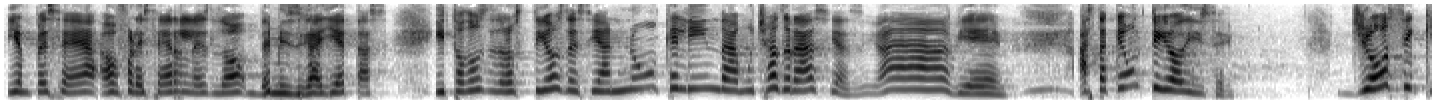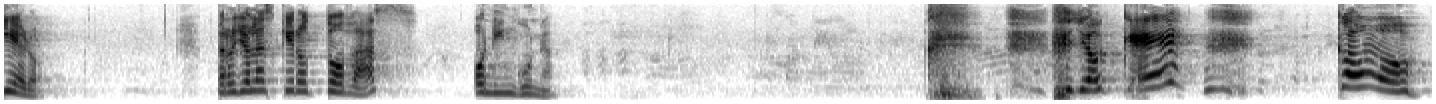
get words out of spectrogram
y empecé a ofrecerles lo de mis galletas. Y todos los tíos decían, no, qué linda, muchas gracias. ah, bien. Hasta que un tío dice, yo sí quiero, pero yo las quiero todas o ninguna. ¿Yo qué? ¿Cómo?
